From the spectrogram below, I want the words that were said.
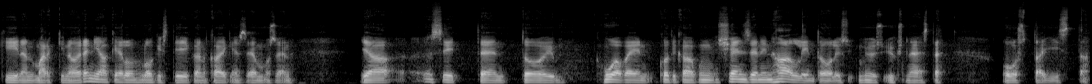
Kiinan markkinoiden jakelun, logistiikan, kaiken semmoisen – ja sitten toi Huawein kotikaupungin Shenzhenin hallinto oli myös yksi näistä ostajista.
